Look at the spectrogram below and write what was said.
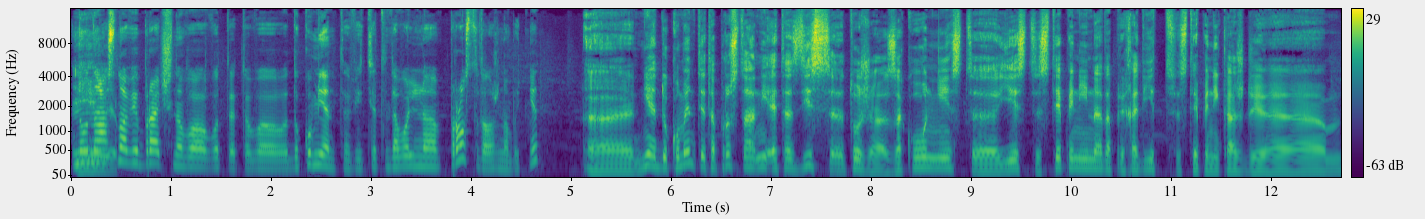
Но И- на основе брачного вот этого документа, ведь это довольно просто должно быть, нет? Э, нет, документ это просто, не, это здесь э, тоже закон есть, э, есть степени, надо приходить, степени каждый... э,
